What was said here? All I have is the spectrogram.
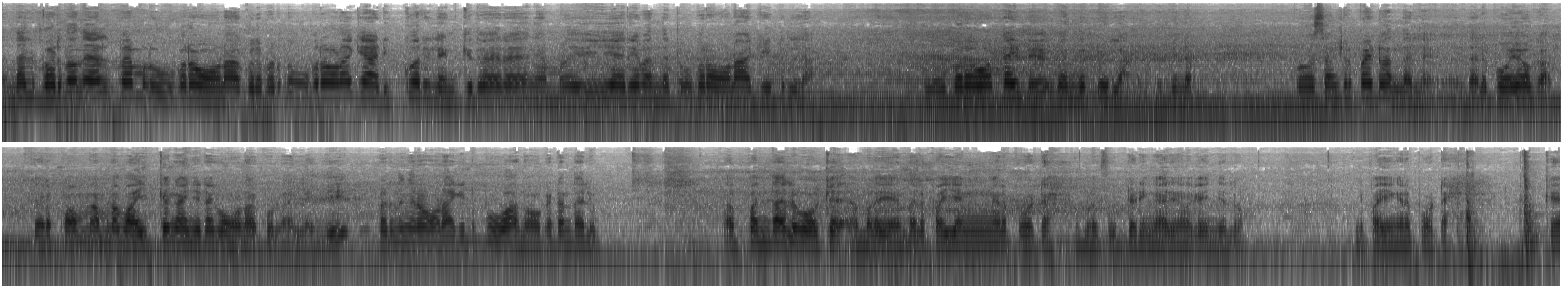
എന്തായാലും ഇവിടുന്ന് ചിലപ്പോൾ നമ്മൾ ഊബർ ഓൺ ആക്കൂല. ഇവിടുന്ന് ഊബർ ഓൺ ആക്കി അടിക്കും അറിയില്ല. എനിക്കിതുവരെ നമ്മൾ ഈ ഏരിയ വന്നിട്ട് ഊബർ ഓൺ ആക്കിയിട്ടില്ല. ഊബർ ഓട്ടായിട്ട് വന്നിട്ടില്ല. പിന്നെ പേഴ്സണൽ ട്രിപ്പായിട്ട് വന്നല്ലേ. എന്തായാലും പോയി നോക്കാം. ചിലപ്പം നമ്മളെ വൈക്കം കഴിഞ്ഞിട്ടൊക്കെ ഓൺ ആക്കുള്ളൂ. അല്ലെങ്കിൽ ഇവിടുന്ന് ഇങ്ങനെ ഓൺ ആക്കിയിട്ട് പോവാം. നോക്കട്ടെ എന്തായാലും. അപ്പം എന്തായാലും ഓക്കെ നമ്മൾ എന്തായാലും പയ്യൻ എങ്ങനെ പോട്ടെ. നമ്മൾ ഫുഡ് അടിയും കാര്യങ്ങളൊക്കെ കഴിഞ്ഞല്ലോ. ഇനി പയ്യൻ ഇങ്ങനെ പോട്ടെ. ഓക്കെ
